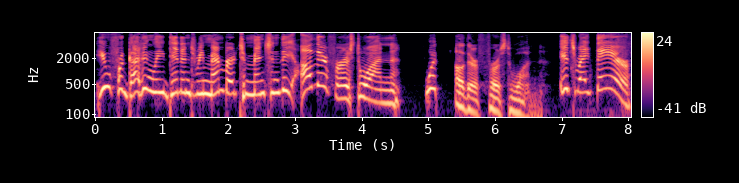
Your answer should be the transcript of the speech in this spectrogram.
you forgottingly didn't remember to mention the other first one. What other first one? It's right there.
